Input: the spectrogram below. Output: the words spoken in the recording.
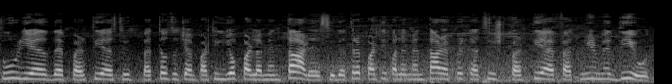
Thurje dhe Partia e Endrit Patozit që janë parti jo parlamentare, si dhe tre parti parlamentare përkatësisht Partia e Fatmir Mediut,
